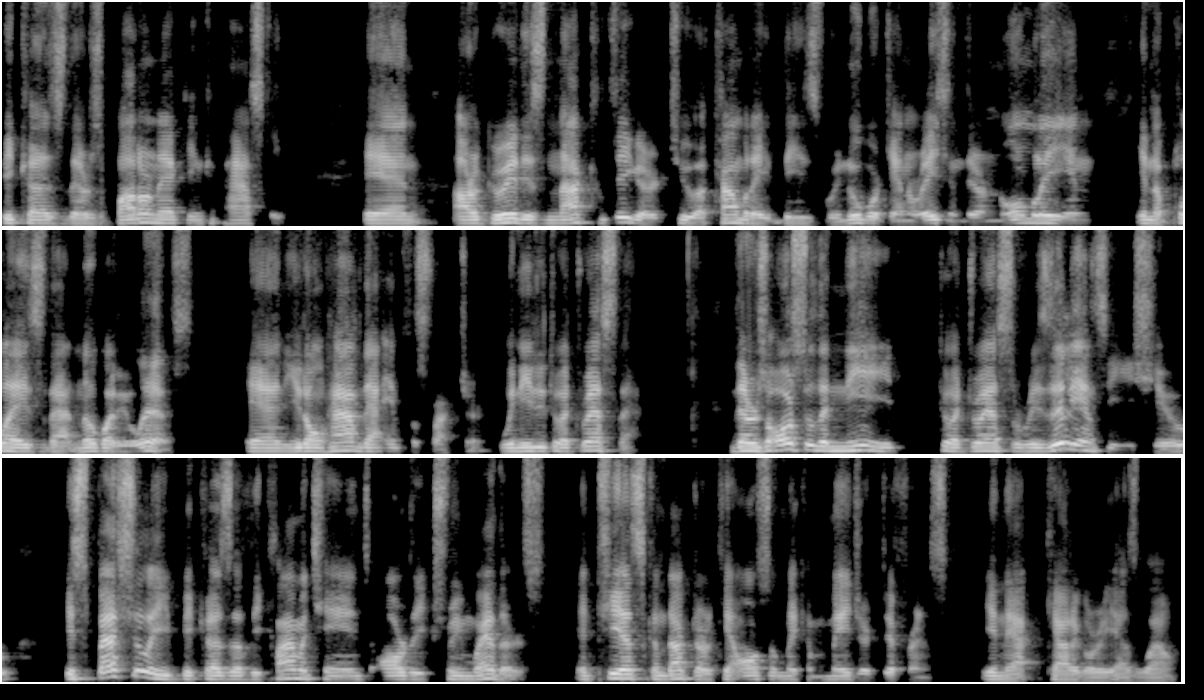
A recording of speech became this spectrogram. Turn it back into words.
because there's bottleneck in capacity. And our grid is not configured to accommodate these renewable generation. They're normally in, in a place that nobody lives and you don't have that infrastructure. We needed to address that. There's also the need to address the resiliency issue, especially because of the climate change or the extreme weathers. And TS conductor can also make a major difference in that category as well.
